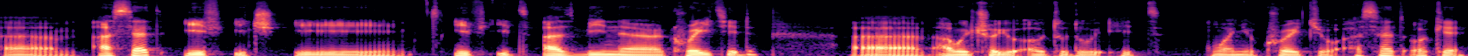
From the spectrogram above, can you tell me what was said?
um, asset if it if it has been uh, created. Uh, I will show you how to do it when you create your asset. Okay,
